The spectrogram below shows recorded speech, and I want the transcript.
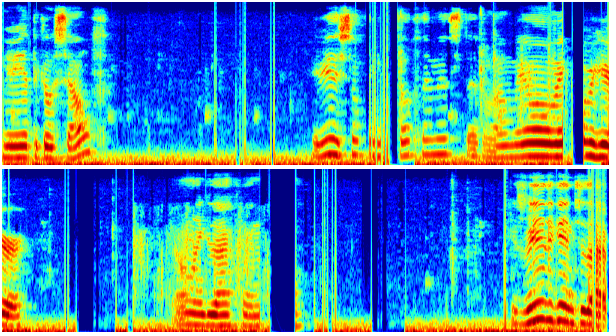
Maybe I have to go south? Maybe there's something south I missed? I don't know. Maybe, over here. I don't exactly know. Because we need to get into that.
